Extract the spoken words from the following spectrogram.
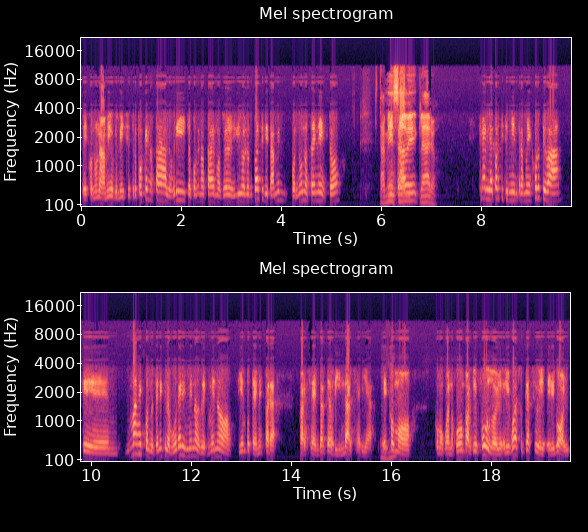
eh, con un amigo que me dice, pero ¿por qué no estás a los gritos? ¿Por qué no estás emocionado? Y digo, lo que pasa es que también cuando uno está en esto, También Mientras- sabe, claro. Claro, y aparte que mientras mejor te va, eh, más es cuando tenés que laburar y menos menos tiempo tenés para para sentarte a brindar, sería. Es como como cuando juega un partido de fútbol, el guaso que hace el, el gol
